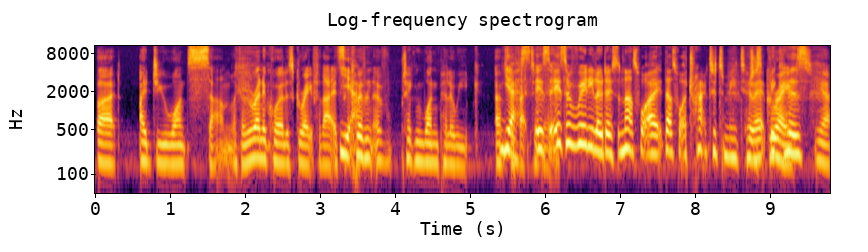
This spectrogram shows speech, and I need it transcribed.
but I do want some. Like a coil is great for that. It's Yeah. equivalent of taking one pill a week. Yes, it's it's a really low dose, and that's what I that's what attracted me to Which it great, because yeah.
